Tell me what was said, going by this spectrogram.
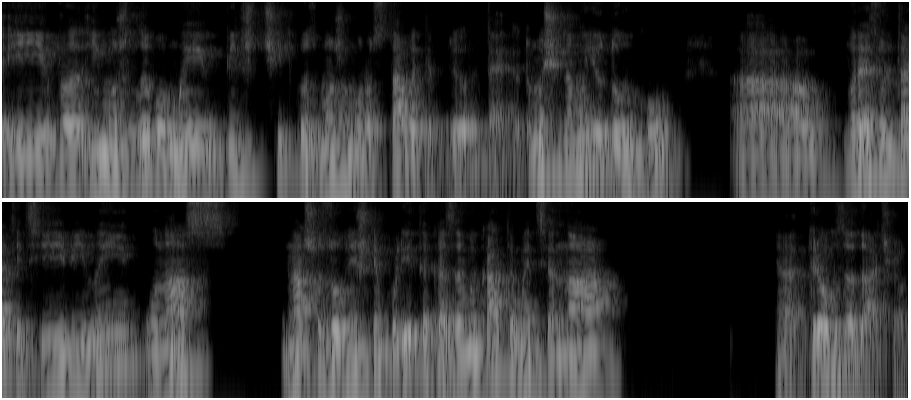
і в і можливо, ми більш чітко зможемо розставити пріоритети. Тому що, на мою думку, в результаті цієї війни у нас наша зовнішня політика замикатиметься на е, трьох задачах.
